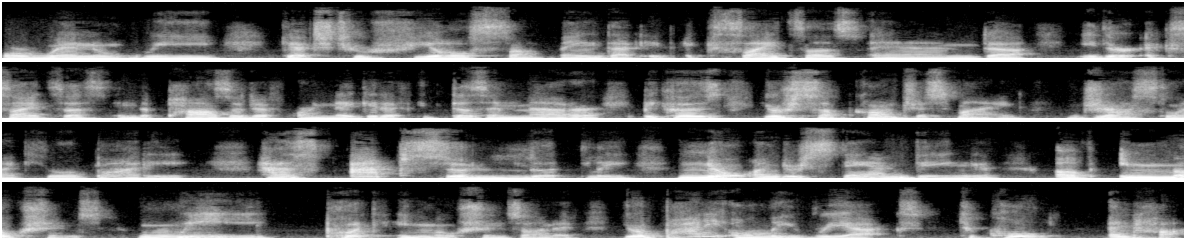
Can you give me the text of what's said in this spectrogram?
or when we get to feel something that it excites us and uh, either excites us in the positive or negative, it doesn't matter because your subconscious mind, just like your body, has absolutely no understanding of emotions. We put emotions on it. Your body only reacts to cold and hot,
